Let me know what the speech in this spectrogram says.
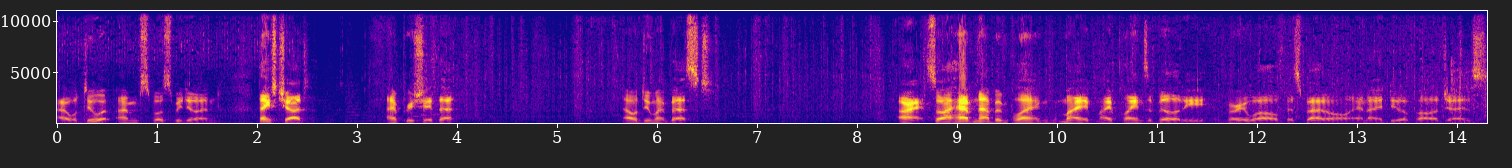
I will do what I'm supposed to be doing. Thanks, Chad. I appreciate that. I will do my best. Alright, so I have not been playing my, my plane's ability very well this battle, and I do apologize.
